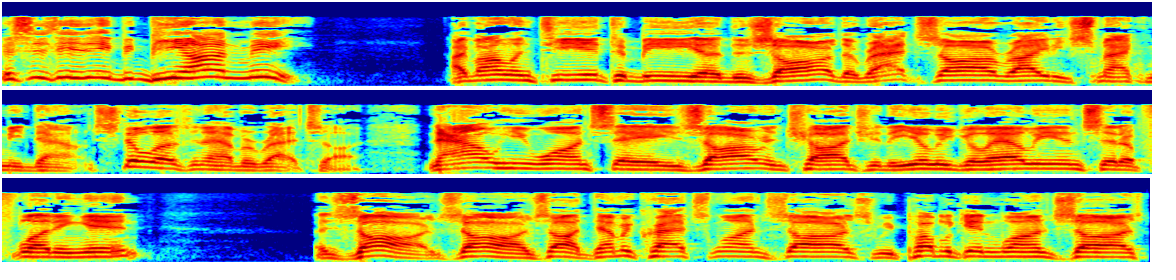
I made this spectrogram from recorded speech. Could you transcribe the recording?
This is beyond me. I volunteered to be uh, the czar, the rat czar, right? He smacked me down. Still doesn't have a rat czar. Now he wants a czar in charge of the illegal aliens that are flooding in. A czar, czar, czar. Democrats want czars. Republican want czars.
